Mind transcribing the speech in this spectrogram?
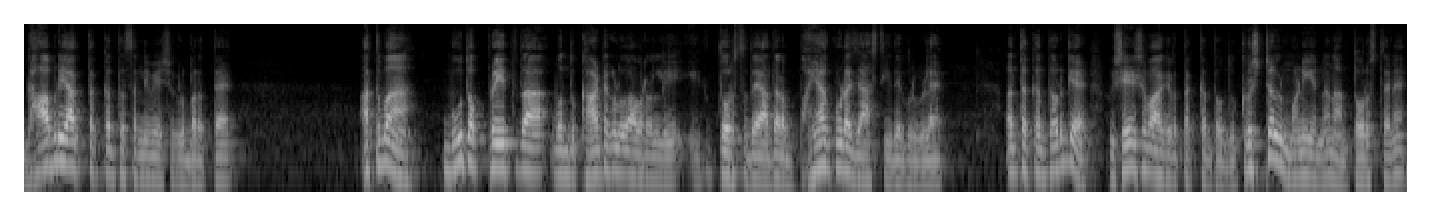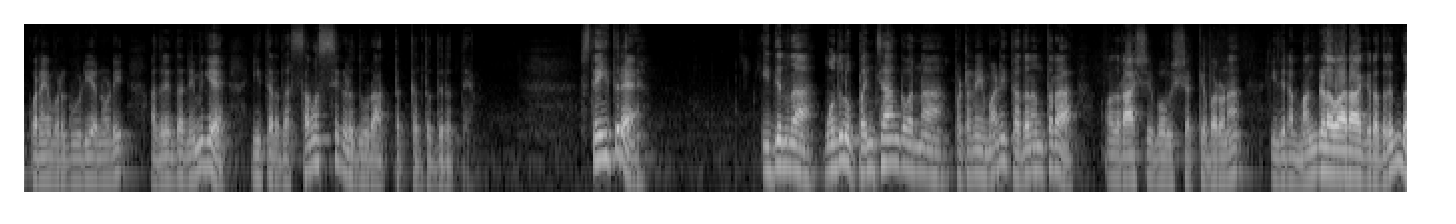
ಗಾಬರಿ ಆಗ್ತಕ್ಕಂಥ ಸನ್ನಿವೇಶಗಳು ಬರುತ್ತೆ. ಅಥವಾ ಭೂತ ಪ್ರೇತದ ಒಂದು ಕಾಟಗಳು ಅವರಲ್ಲಿ ತೋರಿಸ್ತದೆ. ಅದರ ಭಯ ಕೂಡ ಜಾಸ್ತಿ ಇದೆ ಗುರುಗಳೇ. ಅಂತಕ್ಕಂಥವ್ರಿಗೆ ವಿಶೇಷವಾಗಿರ್ತಕ್ಕಂಥ ಒಂದು ಕ್ರಿಸ್ಟಲ್ ಮಣಿಯನ್ನು ನಾನು ತೋರಿಸ್ತೇನೆ. ಕೊನೆಯವರೆಗೂ ವಿಡಿಯೋ ನೋಡಿ. ಅದರಿಂದ ನಿಮಗೆ ಈ ಥರದ ಸಮಸ್ಯೆಗಳು ದೂರ ಆಗ್ತಕ್ಕಂಥದ್ದು ಇರುತ್ತೆ ಸ್ನೇಹಿತರೆ ಇದನ್ನು ಮೊದಲು ಪಂಚಾಂಗವನ್ನು ಪಠನೆ ಮಾಡಿ, ತದನಂತರ ರಾಶಿ ಭವಿಷ್ಯಕ್ಕೆ ಬರೋಣ. ಈ ದಿನ ಮಂಗಳವಾರ ಆಗಿರೋದ್ರಿಂದ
